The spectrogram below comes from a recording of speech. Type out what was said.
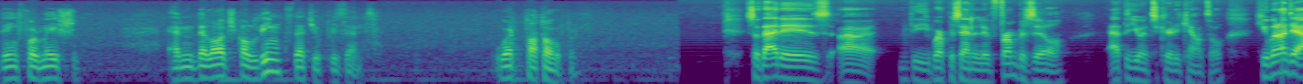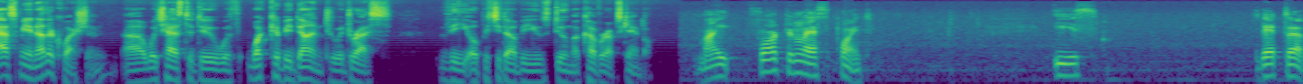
the information, and the logical links that you present were thought over. So that is uh, the representative from Brazil at the UN Security Council. He went on to ask me another question, uh, which has to do with what could be done to address the OPCW's Douma cover up scandal. My fourth and last point is that uh,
